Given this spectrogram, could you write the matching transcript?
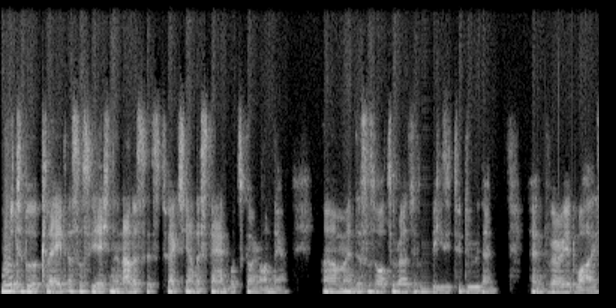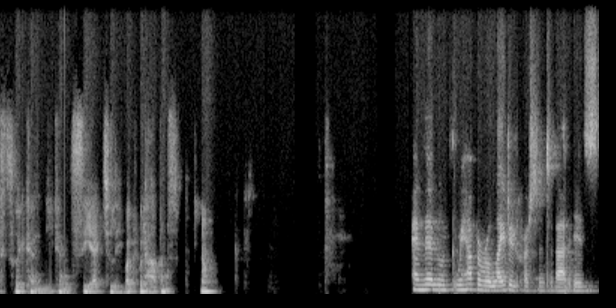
multiple clade association analysis to actually understand what's going on there. Um, and this is also relatively easy to do then and very advised. So you can you can see actually what, what happens. Know? And then we have a related question to that is,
